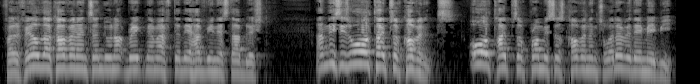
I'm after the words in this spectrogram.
Fulfill the covenants and do not break them after they have been established. And this is all types of covenants, all types of promises, covenants, whatever they may be.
